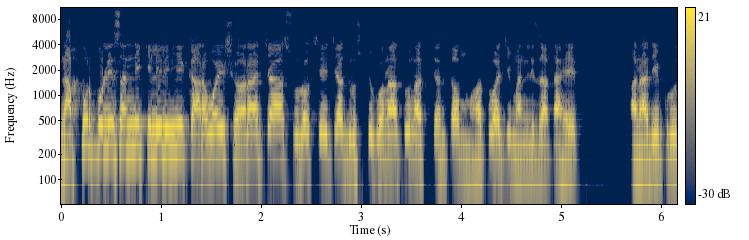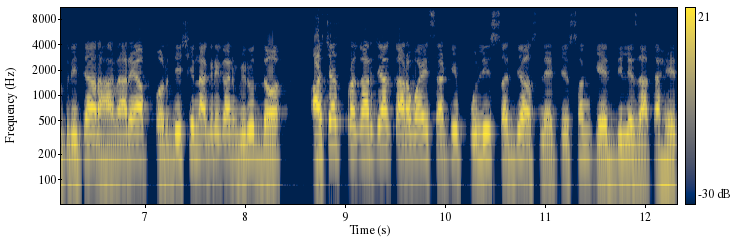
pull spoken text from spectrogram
नागपूर पोलिसांनी केलेली ही कारवाई शहराच्या सुरक्षेच्या दृष्टिकोनातून अत्यंत महत्वाची मानली जात आहे. अनाधिकृतरित्या राहणाऱ्या परदेशी नागरिकांविरुद्ध अशाच प्रकारच्या कारवाईसाठी पोलीस सज्ज असल्याचे संकेत दिले जात आहेत.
